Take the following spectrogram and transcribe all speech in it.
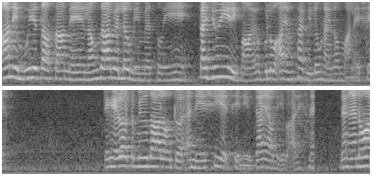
အားနေမူရတောက်စားမယ်လောင်စားပဲလုပ်နေမယ်ဆိုရင်စိုက်ပျိုးရေးတွေမှာရောဘယ်လိုအာရုံစိုက်ပြီးလုပ်နိုင်တော့မှာလဲရှင်တကယ်တော့တမျိုးသားလုံးအတွက်အနေရှိရဲ့အခြေအနေကိုကြားရောက်နေပါတယ်နိုင်ငံတော်က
